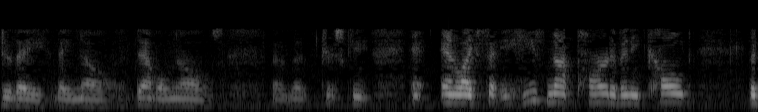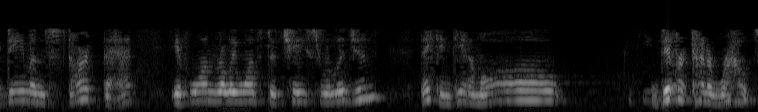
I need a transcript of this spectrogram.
do they they know? The devil knows. The Trisky, and, and like I said, he's not part of any cult. The demons start that. If one really wants to chase religion, they can get them all different kind of routes.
